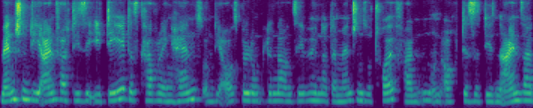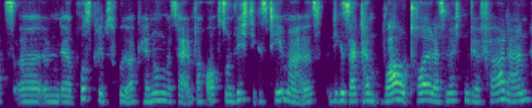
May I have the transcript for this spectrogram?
Menschen, die einfach diese Idee des Covering Hands und die Ausbildung blinder und sehbehinderter Menschen so toll fanden und auch diese, diesen Einsatz äh, in der Brustkrebsfrüherkennung, was ja einfach auch so ein wichtiges Thema ist, die gesagt haben, wow, toll, das möchten wir fördern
